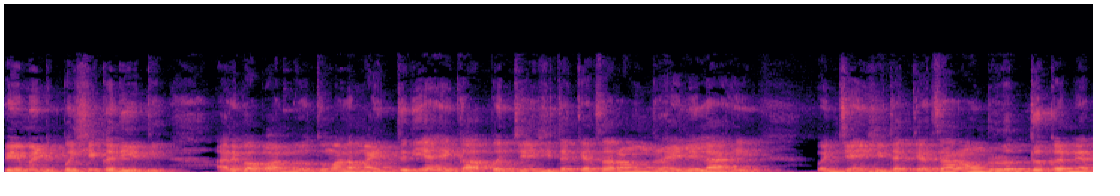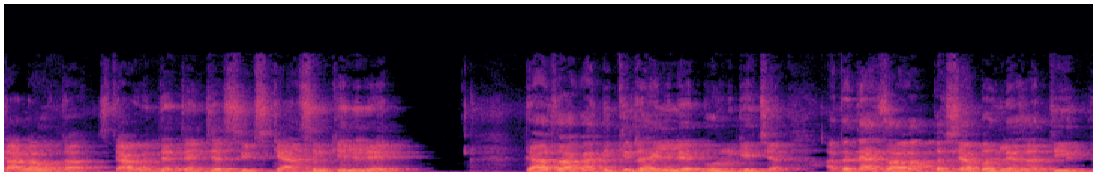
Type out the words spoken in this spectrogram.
पेमेंट पैसे कधी येतील? अरे बाबांनो तुम्हाला माहीत तरी आहे का? पंच्याऐंशी टक्क्याचा राऊंड राहिलेला आहे. पंच्याऐंशी टक्क्याचा राऊंड रद्द करण्यात आला होता. त्या विद्यार्थ्यांच्या सीट्स कॅन्सल केलेल्या आहेत. त्या जागा देखील राहिलेल्या आहेत भरून घ्यायच्या आता त्या जागा कशा भरल्या जातील?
